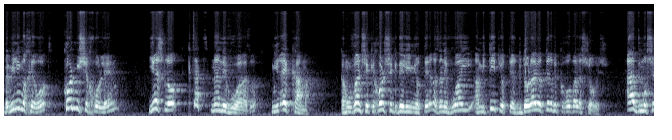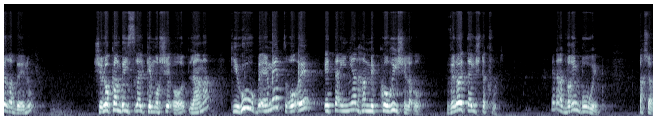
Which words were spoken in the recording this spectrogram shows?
במילים אחרות, כל מי שחולם יש לו קצת מהנבואה הזאת, נראה כמה. כמובן שככל שגדלים יותר אז הנבואה היא אמיתית יותר, גדולה יותר וקרובה לשורש. עד משה רבנו, שלא קם בישראל כמשה עוד, למה? כי הוא באמת רואה את העניין המקורי של האור, ולא את ההשתקפות. הדברים ברורים. עכשיו,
